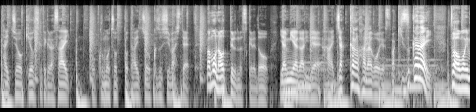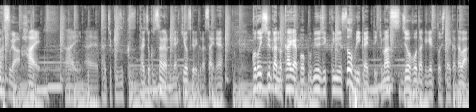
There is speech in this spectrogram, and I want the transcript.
体調気をつけてください。僕もちょっと体調崩しまして、まあ、もう治ってるんですけれど、病み上がりで、はい、若干鼻声です。まあ、気づかないとは思いますが、はい。はい、えー体調崩体調崩さないようにね気をつけてくださいね。この1週間の海外ポップミュージックニュースを振り返っていきます。情報だけゲットしたい方は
